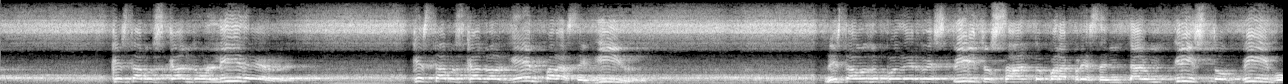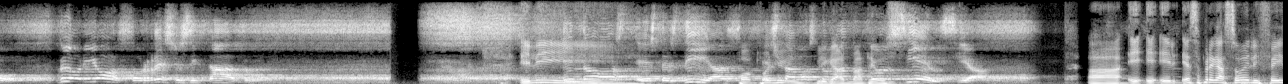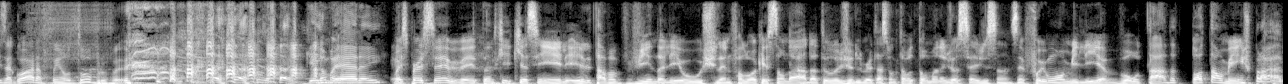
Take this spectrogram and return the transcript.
que está buscando um líder, que está buscando alguém para seguir. Necesitamos Espírito Santo para apresentar um Cristo vivo, glorioso, ressuscitado. E Ele. nós, estes dias, Po- pode estamos Obrigado, Mateus. consciência Ah, e- e- ele- essa pregação ele fez agora? Foi em outubro? Quem Não, mas- dera, hein? Mas percebe, velho. Tanto que, que assim, ele, ele tava vindo ali, o chileno falou a questão da, da teologia da libertação que tava tomando a Diocese de Santos. né? Foi uma homilia voltada totalmente pra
